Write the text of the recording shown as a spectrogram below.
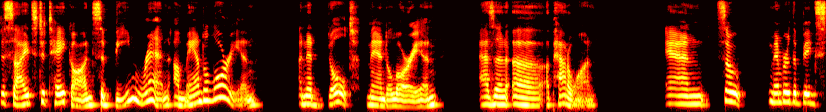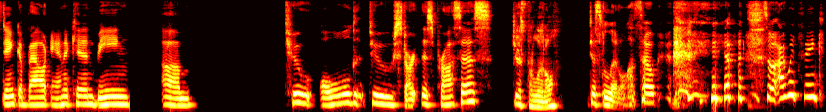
decides to take on Sabine Wren, a Mandalorian, an adult Mandalorian, as a, uh, a Padawan. And so, remember the big stink about Anakin being um, too old to start this process? Just a little. just a little. So, so I would think,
